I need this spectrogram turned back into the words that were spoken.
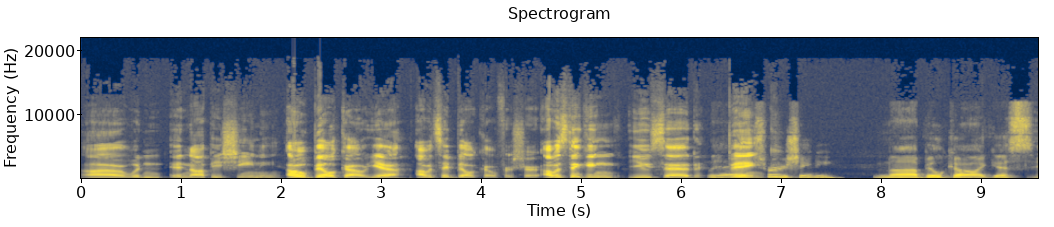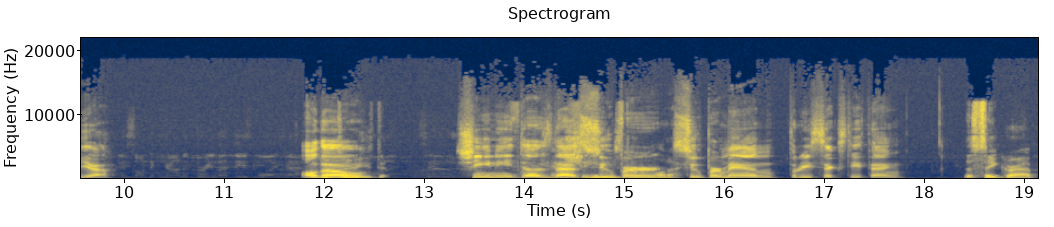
Uh, wouldn't it not be Sheeny? Oh, Bilko. Yeah, I would say Bilko for sure. I was thinking you said Yeah, Bink. true, Sheeny. Nah, Bilko, I guess. Yeah. Do? Although Sheeny does that Sheeny's super. Superman 360 thing. the seat grab.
